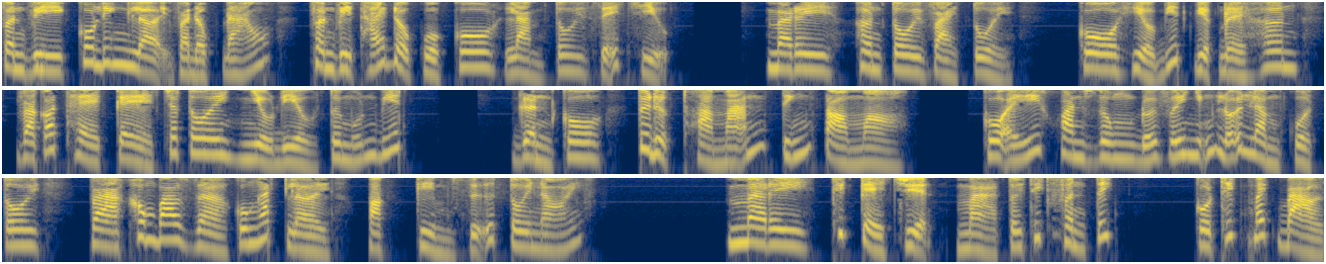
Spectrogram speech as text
phần vì cô linh lợi và độc đáo, phần vì thái độ của cô làm tôi dễ chịu. Marie hơn tôi vài tuổi, cô hiểu biết việc đời hơn và có thể kể cho tôi nhiều điều tôi muốn biết. Gần cô, tôi được thỏa mãn tính tò mò. Cô ấy khoan dung đối với những lỗi lầm của tôi và không bao giờ cô ngắt lời hoặc kìm giữ tôi nói. Mary thích kể chuyện mà tôi thích phân tích. Cô thích mách bảo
